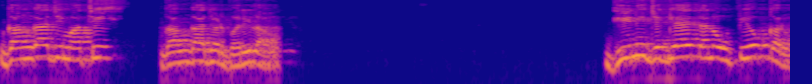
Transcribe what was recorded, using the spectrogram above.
ગંગાજીમાંથી ગંગાજળ ભરી લાવો. ઘીની જગ્યાએ તેનો ઉપયોગ કરો.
